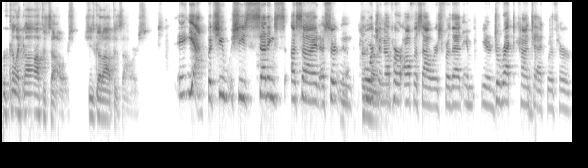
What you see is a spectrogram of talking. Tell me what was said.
It's kind of like office hours. She's got office hours. Eh, yeah, but she she's setting aside a certain yeah, portion of her office hours for that, you know, direct contact with her.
